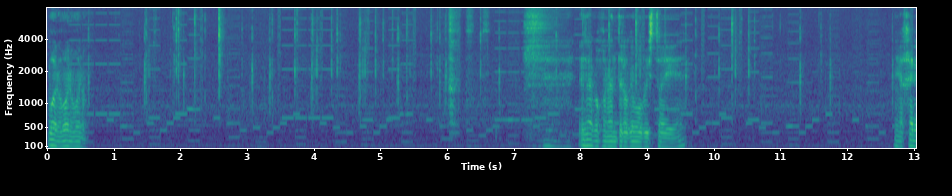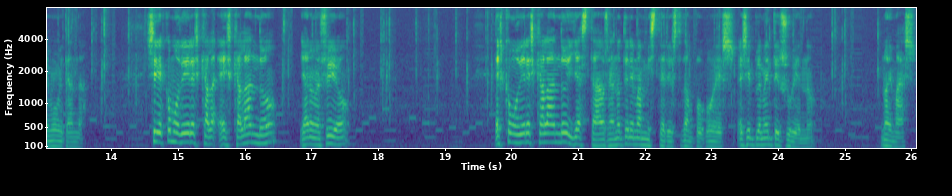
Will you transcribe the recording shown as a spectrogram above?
Bueno, bueno, bueno. Es acojonante lo que hemos visto ahí, ¿eh? Venga, Jeremy, móvete, anda. Sí, es como de ir escalando. Ya no me fío. Es como de ir escalando y ya está. O sea, no tiene más misterio esto tampoco. Es, es simplemente ir subiendo. No hay más.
